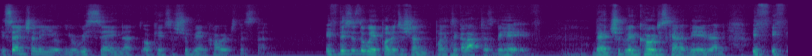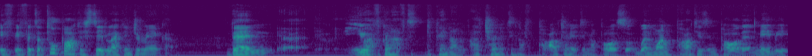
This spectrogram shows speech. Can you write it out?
essentially you, you're saying that okay, so should we encourage this then? If this is the way politician political actors behave, then should we encourage this kind of behavior? And if, if, if, if it's a two party state like in Jamaica, then uh, you have gonna have to depend on alternating of alternating of power. So when one party is in power, then maybe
